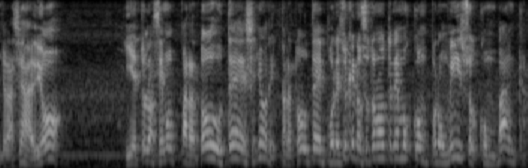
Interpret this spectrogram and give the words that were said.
Gracias a Dios. Y esto lo hacemos para todos ustedes, señores, para todos ustedes. Por eso es que nosotros no tenemos compromiso con banca.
